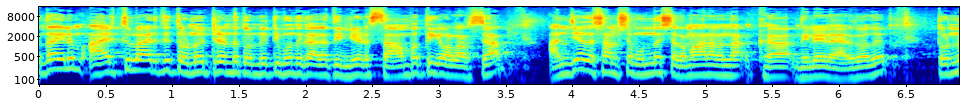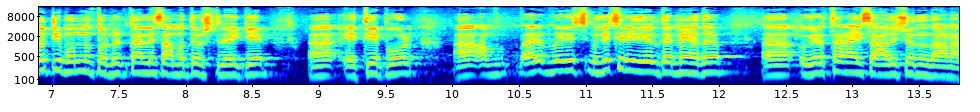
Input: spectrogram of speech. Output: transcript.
എന്തായാലും ആയിരത്തി തൊള്ളായിരത്തി തൊണ്ണൂറ്റി രണ്ട് തൊണ്ണൂറ്റി മൂന്ന് കാലത്ത് ഇന്ത്യയുടെ സാമ്പത്തിക വളർച്ച അഞ്ച് ദശാംശം ഒന്ന് ശതമാനം എന്ന നിലയിലായിരുന്നു. അത് തൊണ്ണൂറ്റി മൂന്ന് തൊണ്ണൂറ്റിനാലിൽ സാമ്പത്തിക വർഷത്തിലേക്ക് എത്തിയപ്പോൾ മികച്ച രീതിയിൽ തന്നെ അത് ഉയർത്താനായി സാധിച്ചു എന്നതാണ്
